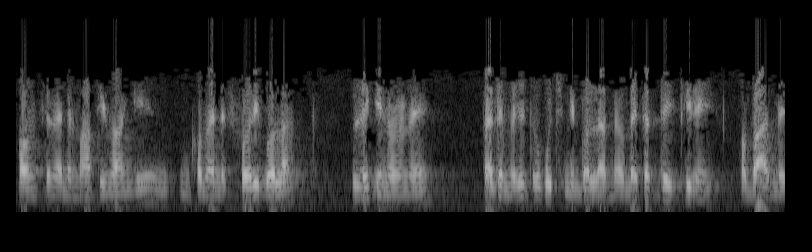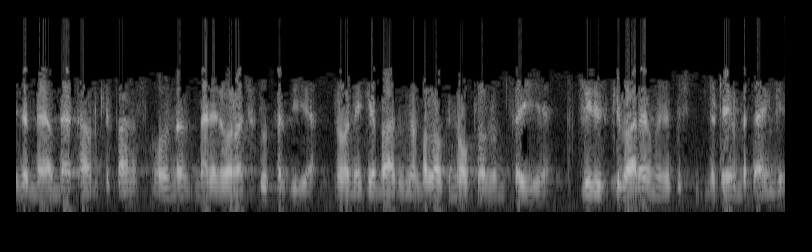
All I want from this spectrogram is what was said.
اور ان سے میں نے معافی مانگی، ان کو میں نے سوری بولا، لیکن انہوں نے پہلے مجھے تو کچھ نہیں بولا، میں میک اپ دیکھتی رہی۔ اور بعد میں جب میں بیٹھا ان کے پاس، اور میں نے رونا شروع کر دیا۔ رونے کے بعد انہوں نے بولا کہ نو پرابلم صحیح ہے۔ پلیز اس کے بارے میں مجھے کچھ ڈیٹیل بتائیں گے۔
